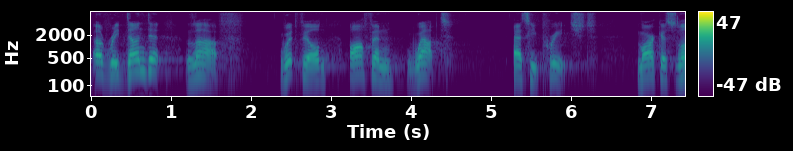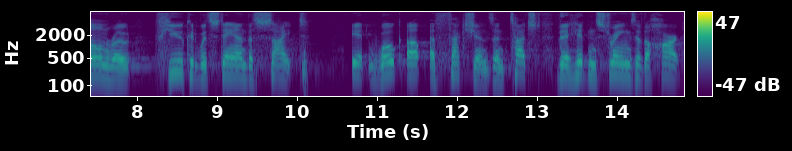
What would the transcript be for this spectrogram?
of redundant love. Whitefield often wept as he preached. Marcus Loane wrote, Few could withstand the sight. It woke up affections and touched the hidden strings of the heart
